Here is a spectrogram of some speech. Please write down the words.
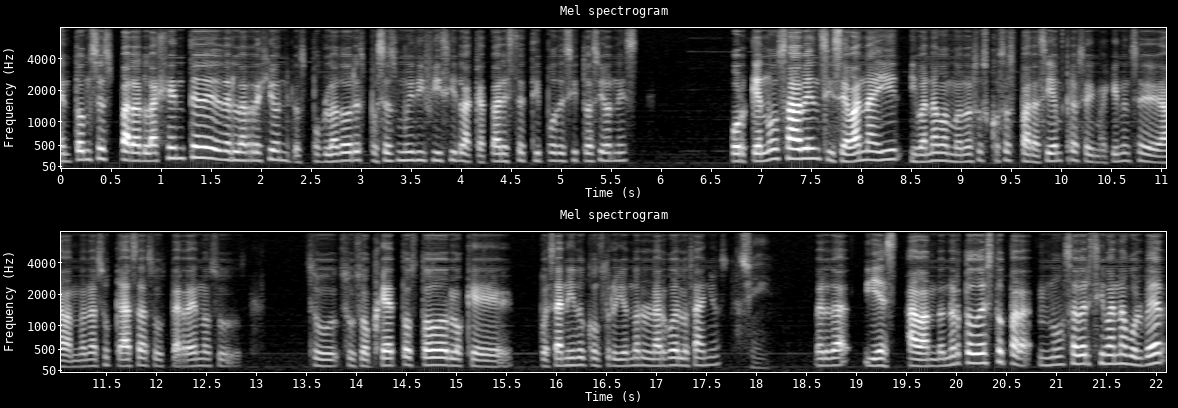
Entonces, para la gente de, la región y los pobladores, pues es muy difícil acatar este tipo de situaciones porque no saben si se van a ir y van a abandonar sus cosas para siempre. O sea, imagínense abandonar su casa, sus terrenos, sus, sus objetos, todo lo que pues han ido construyendo a lo largo de los años. Sí. ¿Verdad? Y es abandonar todo esto para no saber si van a volver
